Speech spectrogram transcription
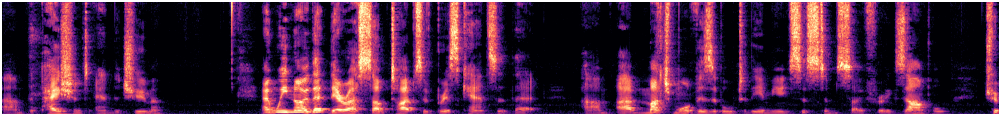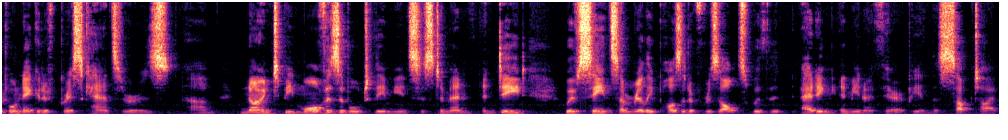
um, the patient and the tumor. And we know that there are subtypes of breast cancer that um, are much more visible to the immune system. So, for example, triple negative breast cancer is um, known to be more visible to the immune system, and indeed, we've seen some really positive results with adding immunotherapy in this subtype.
